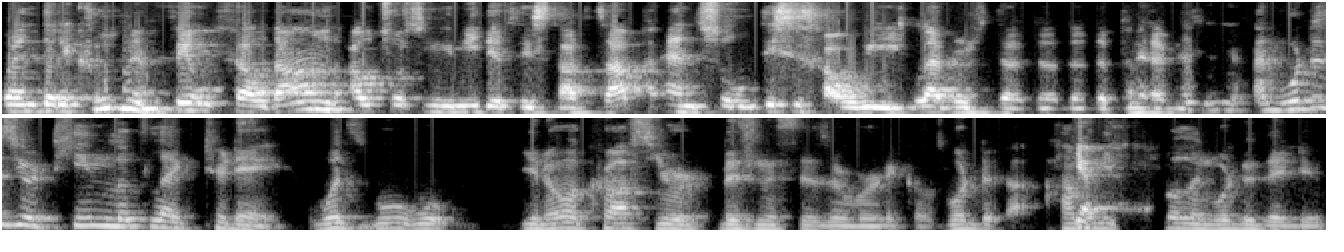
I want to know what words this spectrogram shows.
when the recruitment fell, fell down, outsourcing immediately starts up. And so this is how we leverage the, the, the, the pandemic. And, and, what does your team look like today? What's, you know, across your businesses or verticals? What, do, how Yeah. many people and what do they do?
